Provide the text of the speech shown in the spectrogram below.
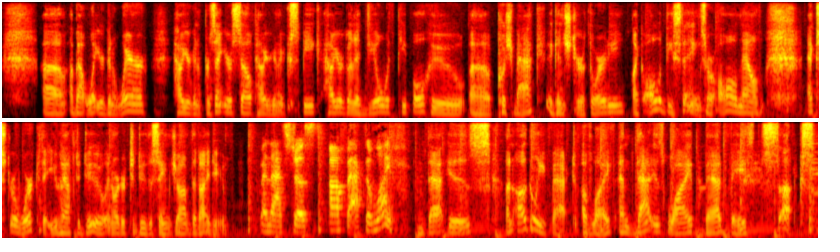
uh, about what you're going to wear, how you're going to present yourself, how you're going to speak, how you're going to deal with people who uh, push back against your authority. Like all of these things are all now extra work that you have to do in order to do the same job that I do. And that's just a fact of life. That is an ugly fact of life. And that is why bad faith sucks.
